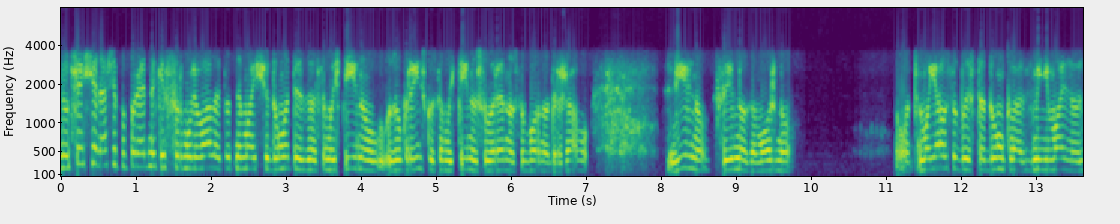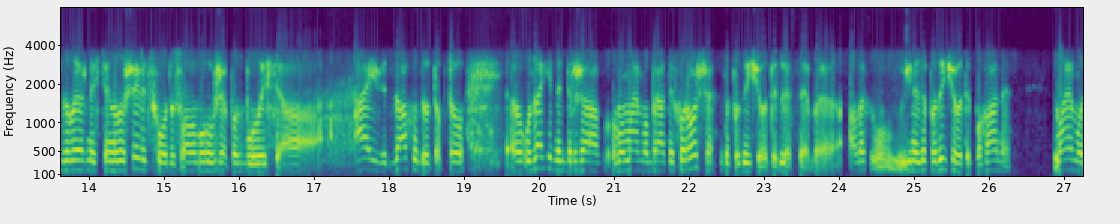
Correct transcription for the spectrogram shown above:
Ну, це ще наші попередники сформулювали. Тут немає що думати за самостійну за українську самостійну суверенну соборну державу. Вільну, сильну, заможну. От моя особиста думка з мінімальною залежністю не лише від сходу, слава Богу, вже позбулися, а й від заходу. Тобто е, у західних держав ми маємо брати хороше, запозичувати для себе, але і не запозичувати погане маємо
